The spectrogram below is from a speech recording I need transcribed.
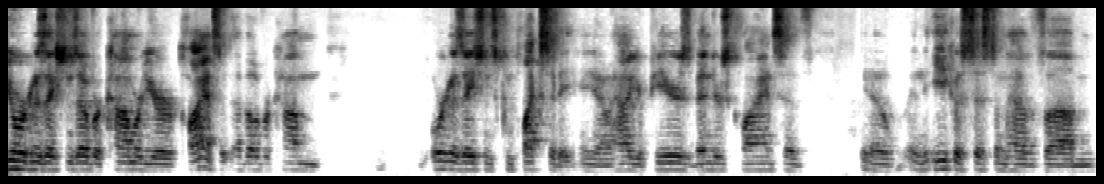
your organization's overcome or your clients have overcome organization's complexity. You know how your peers vendors clients have you know in the ecosystem have um,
